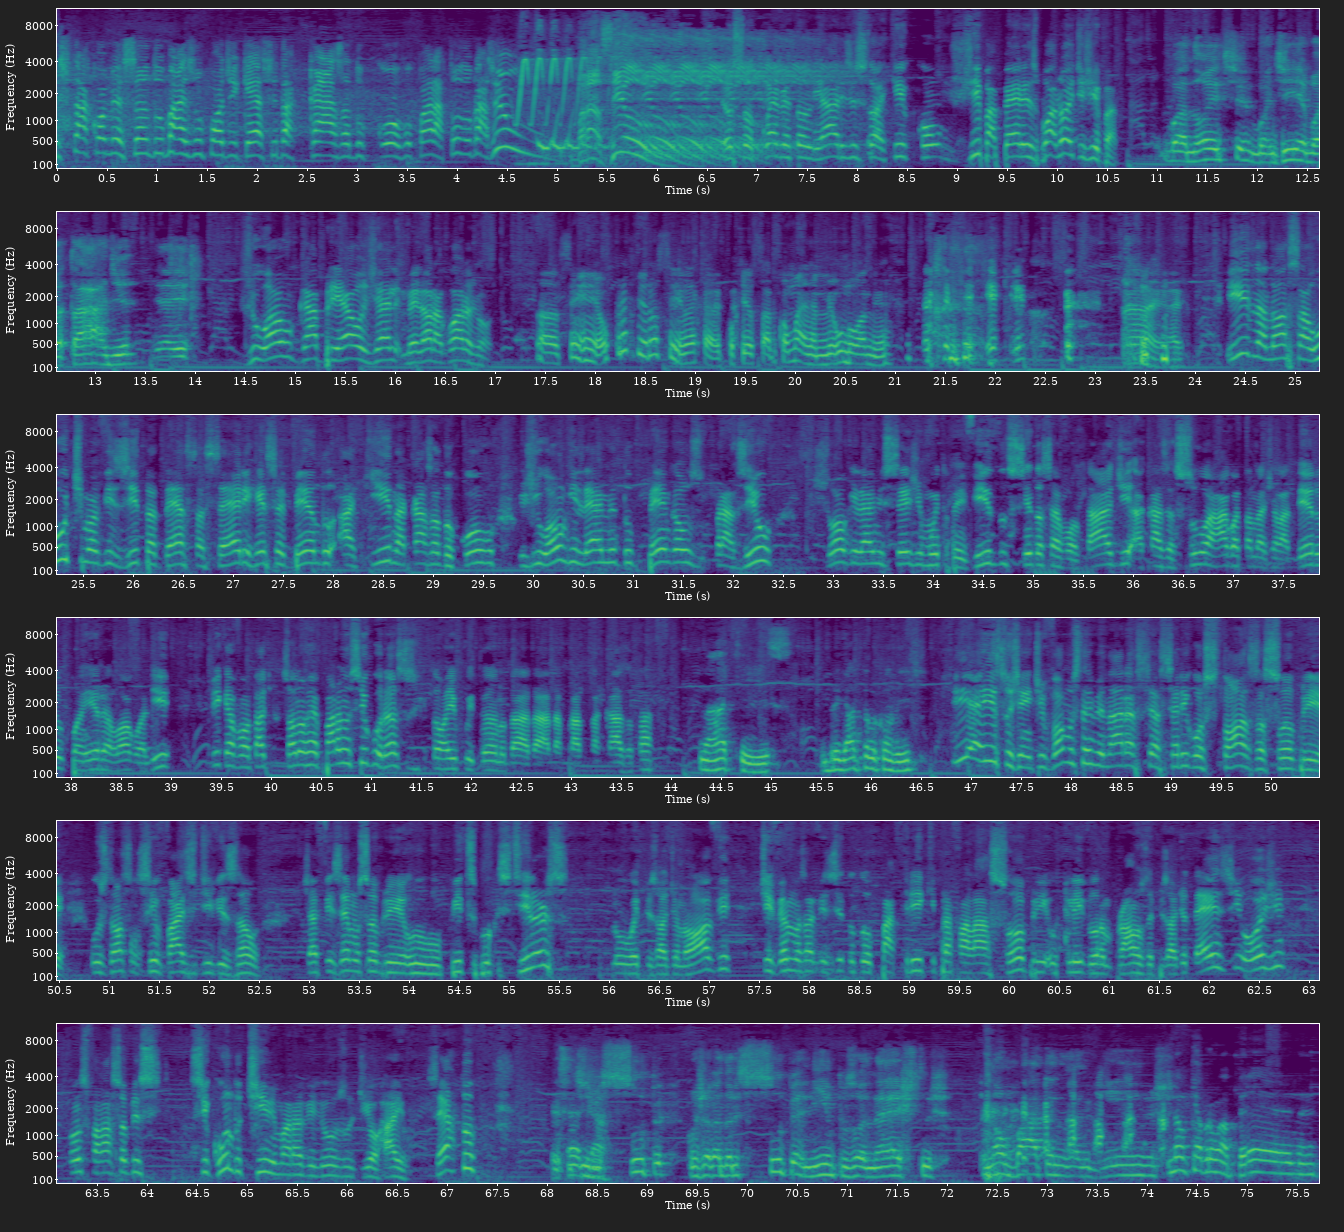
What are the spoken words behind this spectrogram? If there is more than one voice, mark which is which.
Speaker 1: Está começando mais um podcast da Casa do Corvo para todo o Brasil.
Speaker 2: Brasil!
Speaker 1: Eu sou Cleverton Liares e estou aqui com Giba Pérez. Boa noite, Giba.
Speaker 3: Boa noite, bom dia, boa tarde. E aí?
Speaker 1: João Gabriel Gelli. Melhor agora, João?
Speaker 4: Ah, sim, eu prefiro assim, né, cara? Porque sabe como é, né? Meu nome.
Speaker 1: ai, ai. E na nossa última visita dessa série, recebendo aqui na Casa do Corvo, João Guilherme do Bengals Brasil. João Guilherme, seja muito bem-vindo, sinta-se à vontade, a casa é sua, a água tá na geladeira, o banheiro é logo ali. Fique à vontade, só não repara nos seguranças que estão aí cuidando da, da, da prata da casa, tá?
Speaker 5: Ah, que isso. Obrigado pelo convite.
Speaker 1: E é isso, gente. Vamos terminar essa série gostosa sobre os nossos rivais de divisão. Já fizemos sobre o Pittsburgh Steelers no episódio 9. Tivemos a visita do Patrick para falar sobre o Cleveland Browns no episódio 10. E hoje vamos falar sobre o segundo time maravilhoso de Ohio, certo?
Speaker 3: Esse é, time super, com jogadores super limpos, honestos, que não batem nos amiguinhos.
Speaker 5: Não quebram a perna.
